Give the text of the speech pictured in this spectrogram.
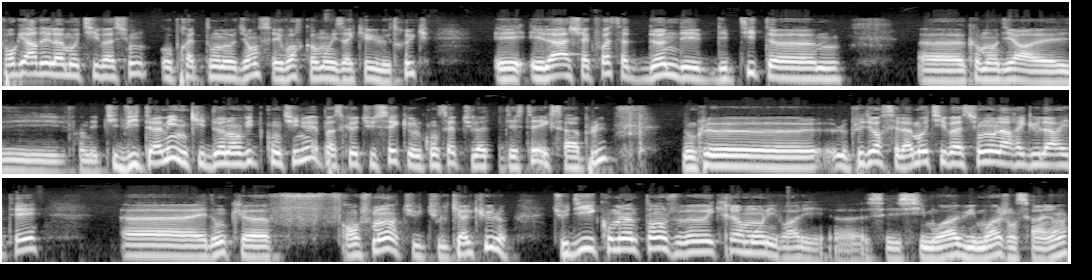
pour garder la motivation auprès de ton audience et voir comment ils accueillent le truc. Et, là, à chaque fois, ça te donne des, petites, euh, euh, comment dire, euh, des, petites vitamines qui te donnent envie de continuer parce que tu sais que le concept, tu l'as testé et que ça a plu. Donc le, plus dur, c'est la motivation, la régularité. Et donc, franchement, tu, le calcules. Tu dis combien de temps je veux écrire mon livre? Allez, c'est six mois, huit mois, j'en sais rien.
